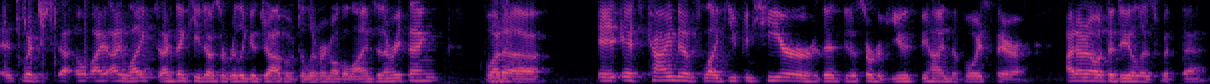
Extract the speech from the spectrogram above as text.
it, which uh, I, I liked. I think he does a really good job of delivering all the lines and everything. But Yeah. uh, it, it's kind of like you can hear the, the sort of youth behind the voice there. I don't know what the deal is with that.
